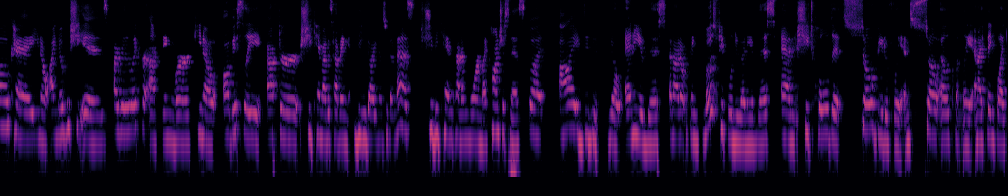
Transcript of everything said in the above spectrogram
okay, you know, I know who she is. I really like her acting work. You know, obviously, after she came out as having being diagnosed with MS, she became kind of more in my consciousness. But I didn't know any of this, and I don't think most people knew any of this. And she told it so beautifully and so eloquently. And I think, like,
